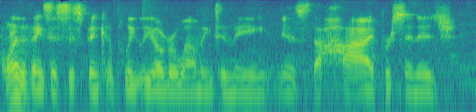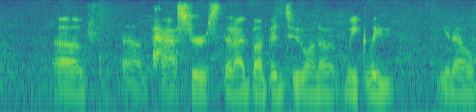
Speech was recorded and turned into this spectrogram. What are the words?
And one of the things that's just been completely overwhelming to me is the high percentage of um, pastors that I bump into on a weekly you know,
